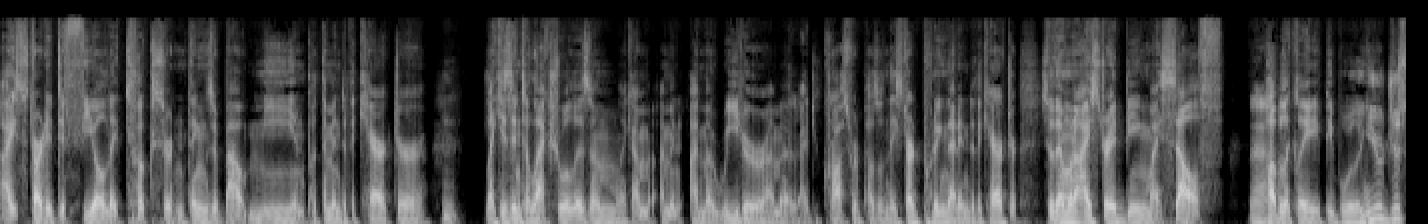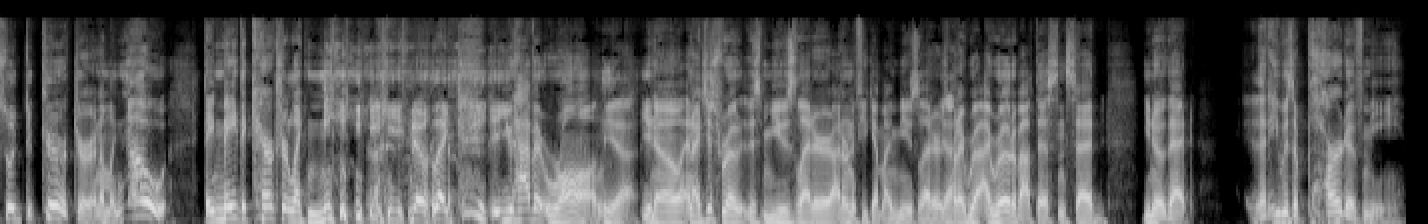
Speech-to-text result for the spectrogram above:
I started to feel they took certain things about me and put them into the character. Hmm. Like his intellectualism, like I'm, I'm, an, I'm a reader. I'm a, I do crossword puzzles, and they started putting that into the character. So then, when I started being myself, Yeah. publicly, people were like, "You're just like the character," and I'm like, "No, they made the character like me." you know, like you have it wrong. Yeah. You know, and I just wrote this muse letter. I don't know if you get my muse letters, Yeah. but I wrote, I wrote about this and said, you know, that that he was a part of me.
